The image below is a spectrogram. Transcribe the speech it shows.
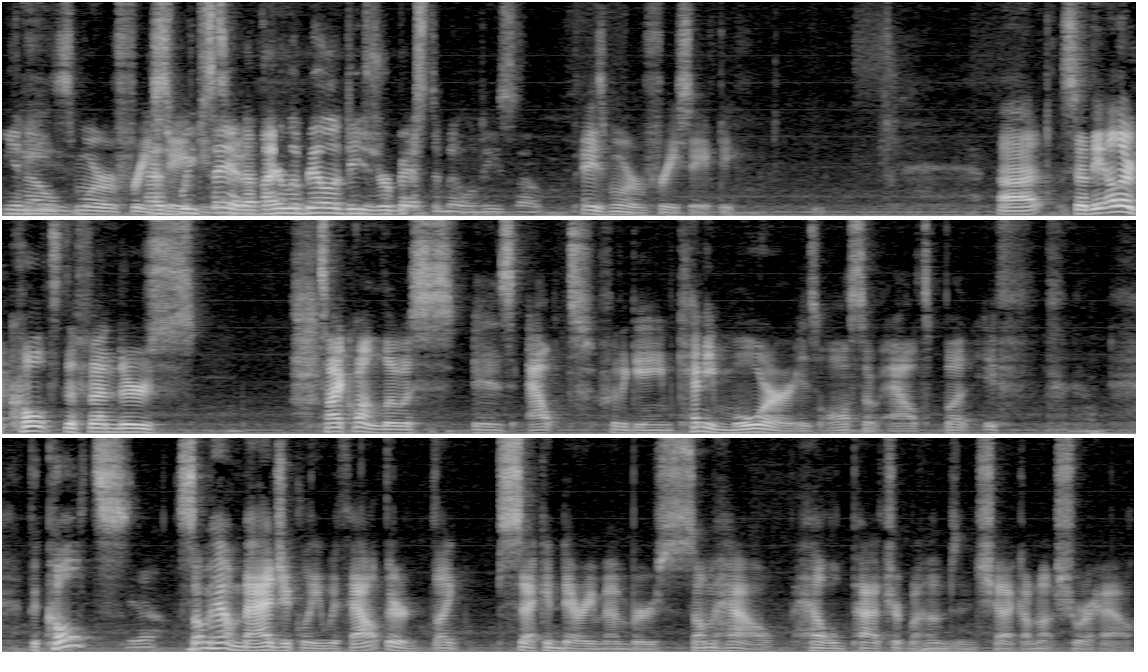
you know, he's more of a free as safety. we've said, availability is your best ability. So He's more of a free safety. Uh, so the other Colts defenders, Tyquan Lewis is out for the game. Kenny Moore is also out. But if the Colts yeah, somehow magically, without their like secondary members, somehow held Patrick Mahomes in check, I'm not sure how,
